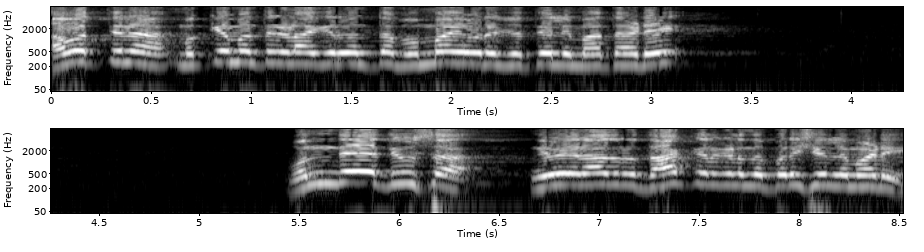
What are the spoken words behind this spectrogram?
ಅವತ್ತಿನ ಮುಖ್ಯಮಂತ್ರಿಗಳಾಗಿರುವಂಥ ಬೊಮ್ಮಾಯಿಯವರ ಜೊತೆಯಲ್ಲಿ ಮಾತಾಡಿ, ಒಂದೇ ದಿವಸ ನೀವೇನಾದರೂ ದಾಖಲೆಗಳನ್ನು ಪರಿಶೀಲನೆ ಮಾಡಿ,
